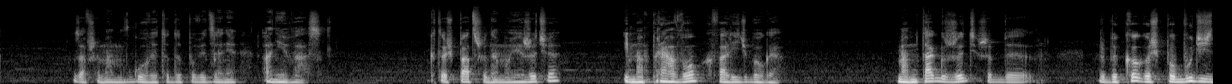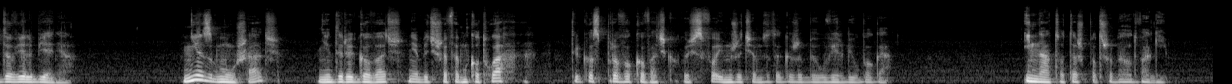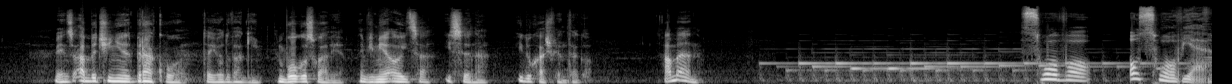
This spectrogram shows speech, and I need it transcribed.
Zawsze mam w głowie to do powiedzenia, a nie was. Ktoś patrzy na moje życie i ma prawo chwalić Boga. Mam tak żyć, żeby, żeby kogoś pobudzić do wielbienia. Nie zmuszać, nie dyrygować, nie być szefem kotła, tylko sprowokować kogoś swoim życiem do tego, żeby uwielbił Boga. I na to też potrzeba odwagi. Więc aby ci nie brakło tej odwagi, błogosławię w imię Ojca i Syna i Ducha Świętego. Amen. Słowo o słowie.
